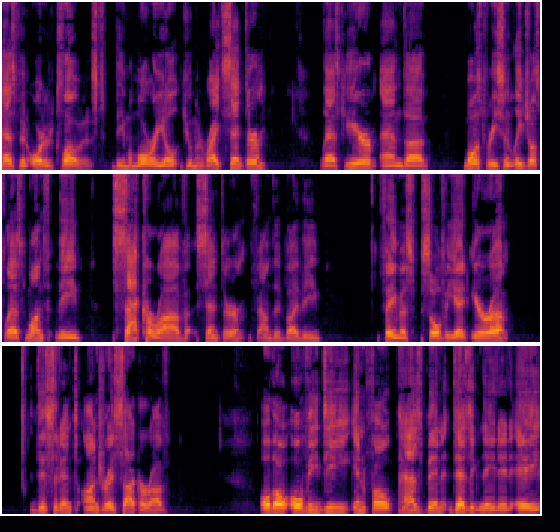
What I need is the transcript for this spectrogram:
has been ordered closed. The Memorial Human Rights Center, last year, and uh, most recently, just last month, the Sakharov Center, founded by the famous Soviet era dissident Andrei Sakharov. Although OVD Info has been designated a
